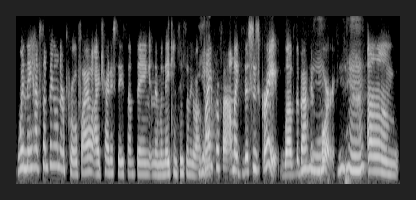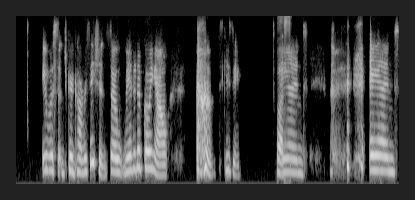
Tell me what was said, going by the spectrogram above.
when they have something on their profile i try to say something and then when they can say something about yeah. my profile i'm like this is great. Love the back mm-hmm. and forth. Mm-hmm. um it was such a good conversation. So we ended up going out. Excuse me. Bless. and and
